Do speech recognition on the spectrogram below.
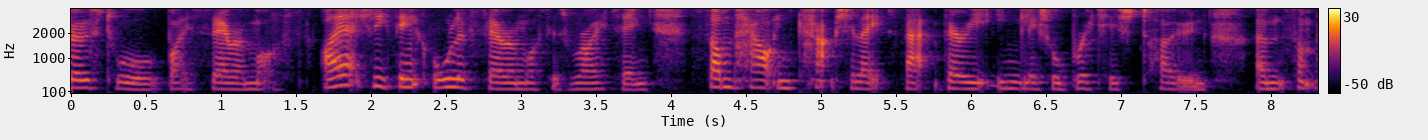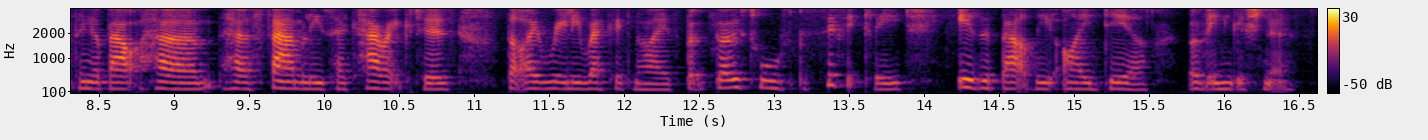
Ghost Wall by Sarah Moss. I actually think all of Sarah Moss's writing somehow encapsulates that very English or British tone, um, something about her, her families, her characters that I really recognise. But Ghost Wall specifically is about the idea of Englishness.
